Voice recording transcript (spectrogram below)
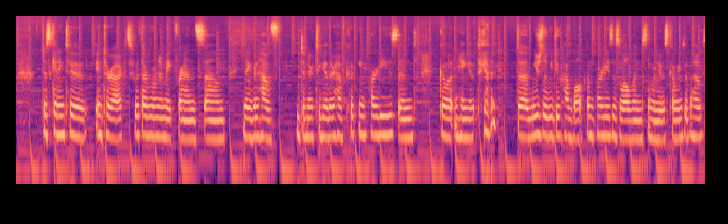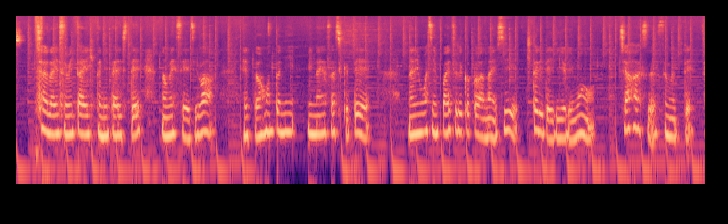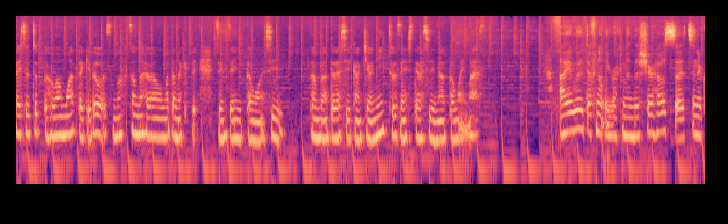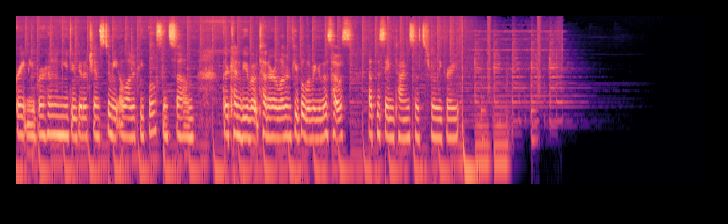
just getting to interact with everyone and make friends. Um, you know, even have dinner together, have cooking parties, and go out and hang out together. Um, usually we do have welcome parties as well when someone new is coming to the house. 将来住みたい人に対してのメッセージは、えっと、本当にみんな優しくて何も心配することはないし一人でいるよりもシェアハウス住むって最初ちょっと不安もあったけどそのそんな不安を持たなくて全然いいと思うしどんどん新しい環境に挑戦してほしいなと思います。I would definitely recommend this share house. It's in a great neighborhood and you do get a chance to meet a lot of people since um, there can be about 10 or 11 people living in this house at the same time, so it's really great.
